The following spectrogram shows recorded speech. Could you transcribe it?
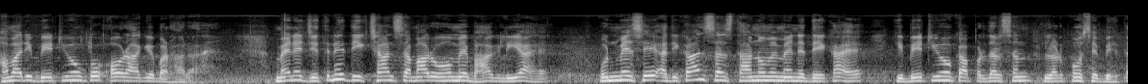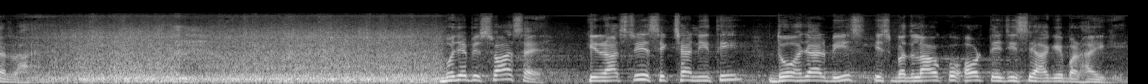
हमारी बेटियों को और आगे बढ़ा रहा है। मैंने जितने दीक्षांत समारोहों में भाग लिया है, उनमें से अधिकांश संस्थानों में मैंने देखा है कि बेटियों का प्रदर्शन लड़कों से बेहतर रहा है। मुझे विश्वास है कि राष्ट्रीय शिक्षा नीति 2020 इस बदलाव को और तेज़ी से आगे बढ़ाएगी।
